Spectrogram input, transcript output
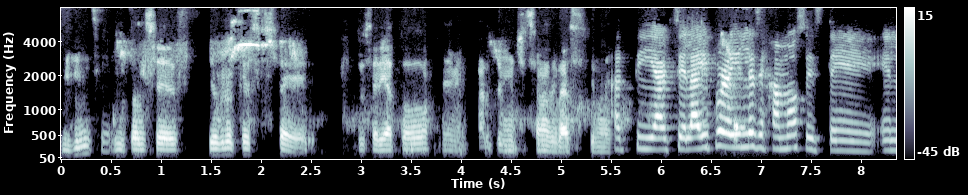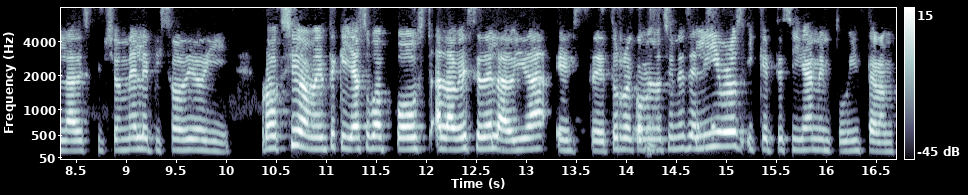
Entonces, yo creo que este, pues sería todo de mi parte. Muchísimas gracias. A ti, Axel. Ahí por ahí les dejamos este, en la descripción del episodio y próximamente que ya suba post a la BC de la vida, este, tus recomendaciones de libros y que te sigan en tu Instagram.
